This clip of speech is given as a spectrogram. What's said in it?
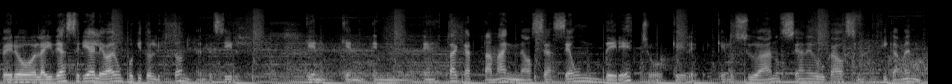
pero la idea sería elevar un poquito el listón, es decir, que, en, esta Carta Magna, o sea, sea un derecho que, que los ciudadanos sean educados científicamente.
